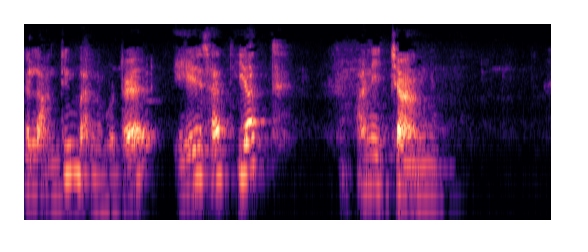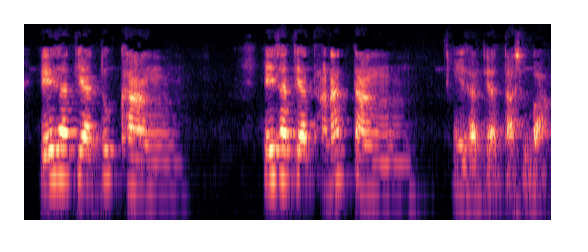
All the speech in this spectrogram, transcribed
ඒල අන්තිම බලනකොට ඒ සත්‍යයත් අනිච්ඡං. ඒ සත්‍ය දුක්ඛං. ඒ සත්‍යයත් අනත්තං. ඒ සත්‍යයත් අසුභං.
